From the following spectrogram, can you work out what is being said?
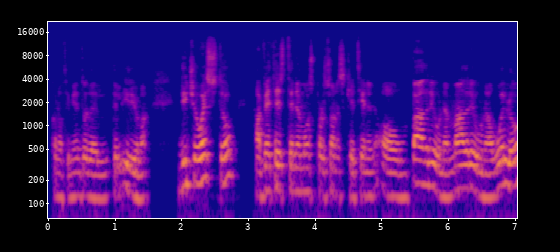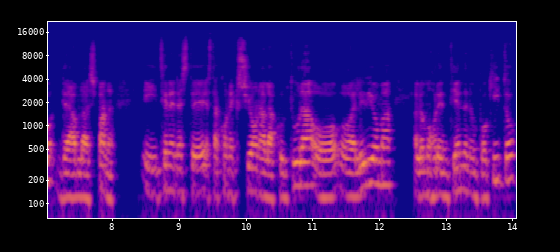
conocimiento del, idioma. Dicho esto, a veces tenemos personas que tienen o un padre, una madre, un abuelo de habla hispana y tienen este, esta conexión a la cultura o, al idioma, a lo mejor entienden un poquito,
